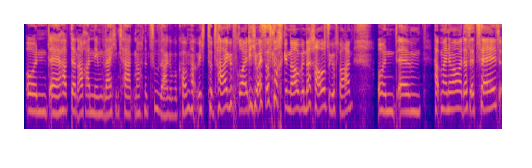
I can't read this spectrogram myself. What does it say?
und äh, habe dann auch an dem gleichen Tag noch eine Zusage bekommen, habe mich total gefreut, ich weiß das noch genau, bin nach Hause gefahren und ähm, habe meiner Mama das erzählt,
